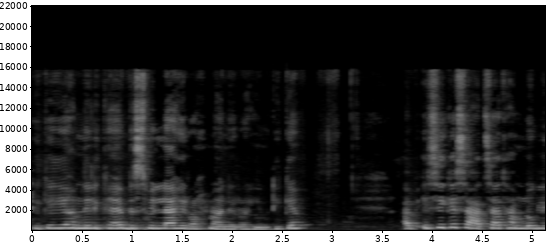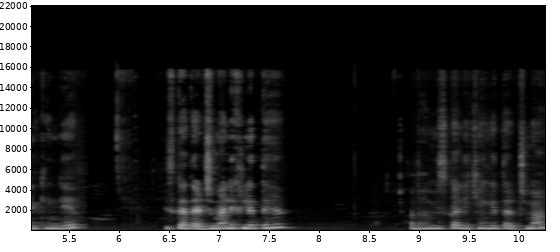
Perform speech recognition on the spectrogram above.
ठीक है, ये हमने लिखा है बिस्मिल्लाहिर्रहमानिर्रहीम, ठीक है? अब इसी के साथ साथ हम लोग लिखेंगे, इसका तर्जमा लिख लेते हैं। अब हम इसका लिखेंगे तर्जमा।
